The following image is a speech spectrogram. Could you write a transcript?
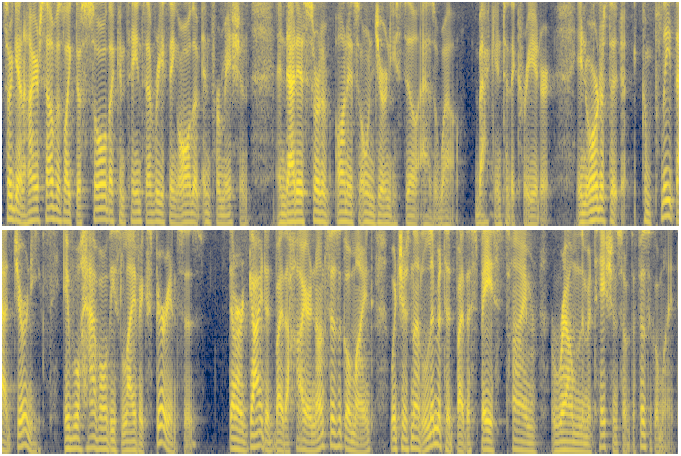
So again, higher self is like the soul that contains everything, all the information. And that is sort of on its own journey still as well, back into the creator. In order to uh, complete that journey, it will have all these life experiences that are guided by the higher non-physical mind, which is not limited by the space-time realm limitations of the physical mind.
